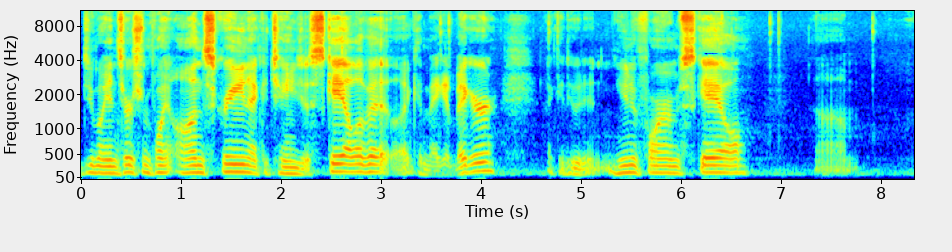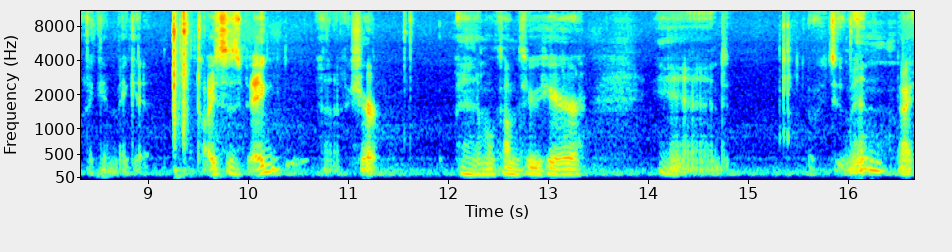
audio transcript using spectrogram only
do my insertion point on screen. I could change the scale of it. I can make it bigger. I could do it in uniform scale. Um, I can make it twice as big. Uh, sure. And we'll come through here and zoom in. All right,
